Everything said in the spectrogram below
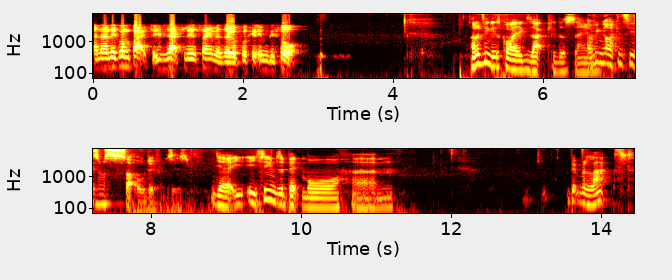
and now they've gone back to exactly the same as they were booking him before. I don't think it's quite exactly the same. I think I can see some subtle differences. Yeah, he, he seems a bit more. Um, a bit relaxed.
